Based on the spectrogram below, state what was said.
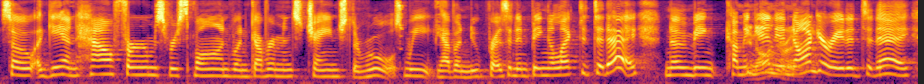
So again, how firms respond when governments change the rules. We have a new president being elected today, no, being coming inaugurated. in inaugurated today,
